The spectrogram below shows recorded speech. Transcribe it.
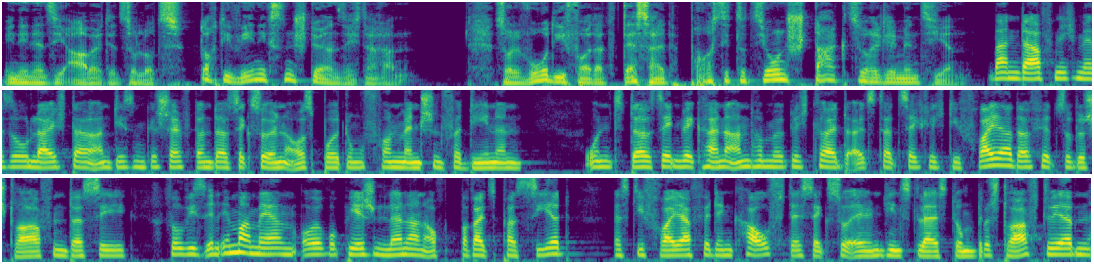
in denen sie arbeitet, so Lutz. Doch die wenigsten stören sich daran. Solvodi fordert deshalb, Prostitution stark zu reglementieren. Man darf nicht mehr so leichter an diesem Geschäft, an der sexuellen Ausbeutung von Menschen verdienen. Und da sehen wir keine andere Möglichkeit, als tatsächlich die Freier dafür zu bestrafen, dass sie, so wie es in immer mehr europäischen Ländern auch bereits passiert, dass die Freier für den Kauf der sexuellen Dienstleistungen bestraft werden.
